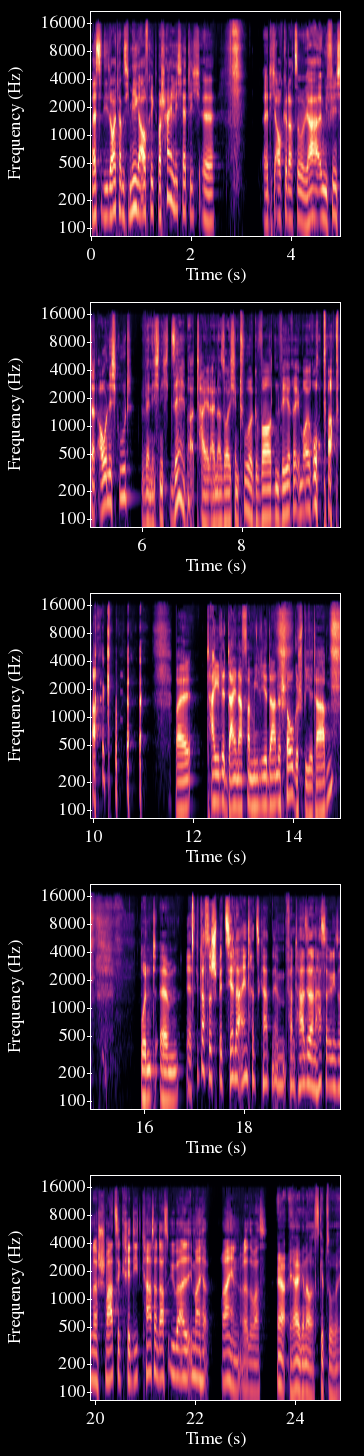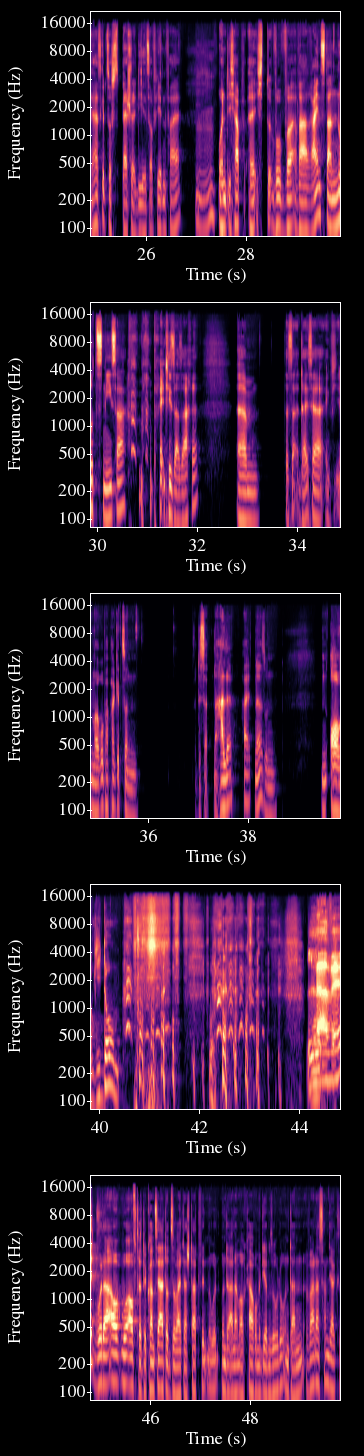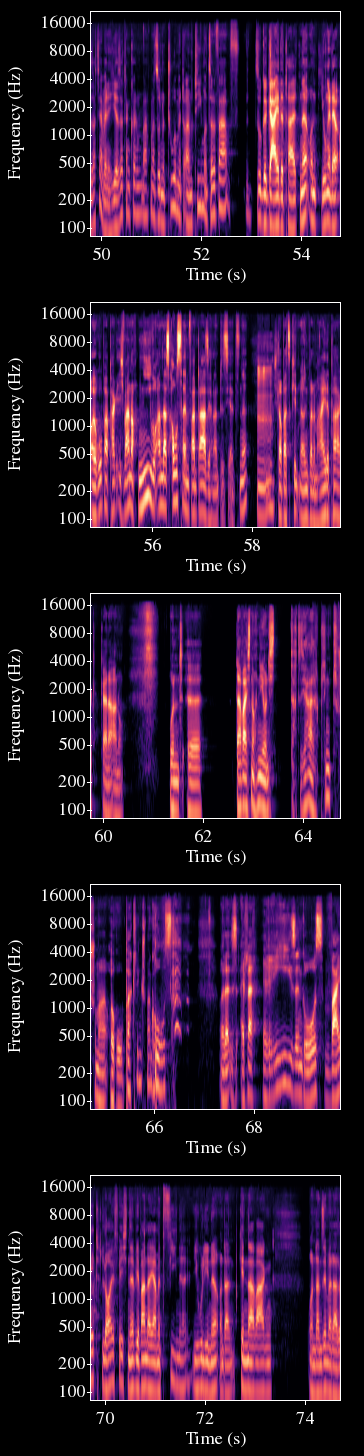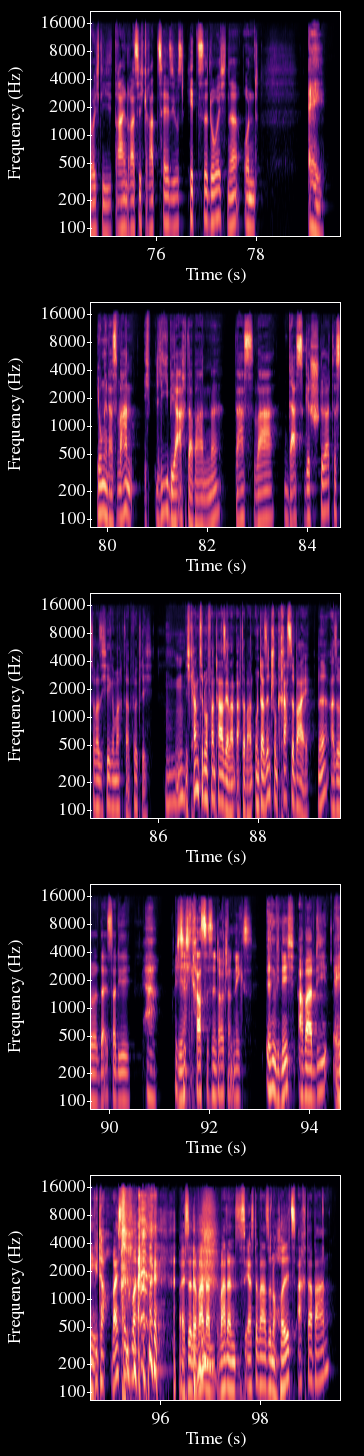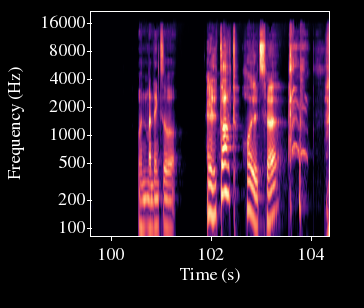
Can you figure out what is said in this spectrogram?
weißt du, die Leute haben sich mega aufgeregt. Wahrscheinlich hätte ich äh, hätte ich auch gedacht, so, ja, irgendwie finde ich das auch nicht gut, wenn ich nicht selber Teil einer solchen Tour geworden wäre im Europapark. Weil Teile deiner Familie da eine Show gespielt haben. Und ähm, Ja, es gibt auch so spezielle Eintrittskarten im Phantasialand, dann hast du irgendwie so eine schwarze Kreditkarte und darfst überall immer rein oder sowas. ja, ja, genau, es gibt so, ja, es gibt so Special Deals auf jeden Fall. Und ich habe, äh, ich wo, war, war reinster Nutznießer bei dieser Sache. Ähm, das, da ist ja irgendwie im Europapark gibt so ein, das ist halt eine Halle halt, ne, so ein, ein Orgidom. Love it! wo, da wo Auftritte, Konzerte und so weiter stattfinden, und unter anderem auch Caro mit ihrem Solo. Und dann war das, haben die halt gesagt, ja, wenn ihr hier seid, dann können machen wir so eine Tour mit eurem Team und so. So geguidet halt, ne? Und Junge, der Europapark, ich war noch nie woanders außer im Phantasialand bis jetzt, ne? Ich glaube, als Kind mal irgendwann im Heidepark, keine Ahnung. Und äh, da war ich noch nie und ich dachte, ja, klingt schon mal, Europa klingt schon mal groß. Und das ist einfach riesengroß, weitläufig. Ne? Wir waren da ja mit Fine, Juli, ne? Und dann Kinderwagen. Und dann sind wir da durch die 33 Grad Celsius Hitze durch, ne? Und ey, Junge, das waren, ich liebe ja Achterbahnen, ne? Das war das gestörteste, was ich je gemacht habe, wirklich. Ich kannte nur Phantasialand Achterbahn und da sind schon krasse bei, ne? Also da ist da die, Ja, richtig krass ist in Deutschland nix. Irgendwie nicht, aber die, ey, weißt du, mal, weißt du, da war dann, war dann, das erste war so eine Holzachterbahn und man denkt so, Hält das? Holz, hä?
